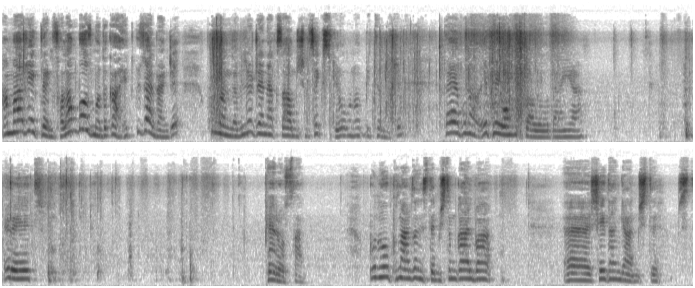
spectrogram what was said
Ama renklerini falan bozmadı. Gayet güzel bence. Kullanılabilir. Renax almışım 8 kilo bunu bitirmişim. Ve bunu epey olmuş alalı ben ya. Evet. Peros'tan. Bunu Pınar'dan istemiştim. Galiba eee, şeyden gelmişti. İşte,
